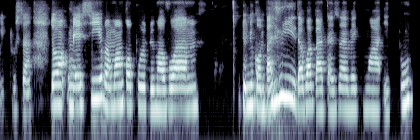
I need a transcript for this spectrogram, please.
et tout ça. Donc, merci vraiment encore pour de m'avoir tenu compagnie, d'avoir partagé avec moi et tout.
